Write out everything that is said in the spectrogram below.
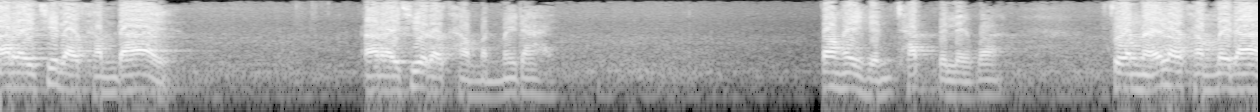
อะไรที่เราทำได้ อะไรที่เราทำมันไม่ได้ ต้องให้เห็นชัดไปเลยว่า ส่วนไหนเราทำไม่ได้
